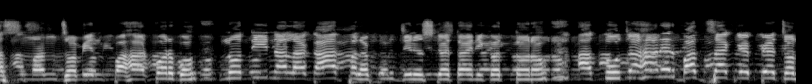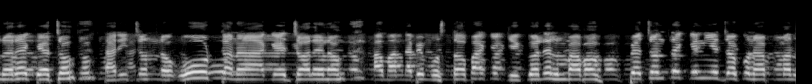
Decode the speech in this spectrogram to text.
আসমান জমিন পাহাড় পর্বত নদী নালা গাছপালা কোন জিনিসকে তৈরি করতো না। আর তু জাহানের বাদশাকে পেছনে রেখেছ তারই জন্য উঠ না আগে চলে না আমার নবী মুস্তফাকে কি করলেন বাবা? পেছন থেকে নিয়ে যখন আপনার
